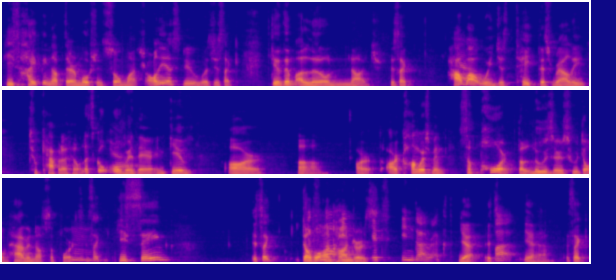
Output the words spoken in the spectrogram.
He's hyping up their emotions so much. All he has to do was just like give them a little nudge. It's like, how Yeah. about we just take this rally to Capitol Hill? Let's go over there and give our um, our our congressmen support the losers who don't have enough support. It's like he's saying, it's like double Mm. It's not in- entendres. it's indirect, yeah, it's but yeah, it's like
